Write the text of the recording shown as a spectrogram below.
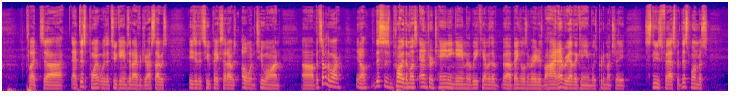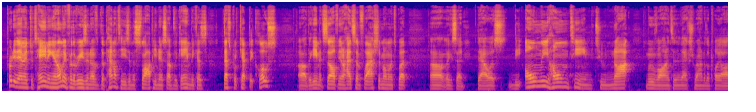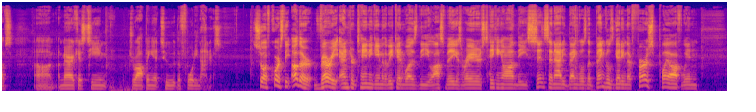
But uh, at this point, with the two games that I've addressed, I was these are the two picks that I was 0 2 on. Uh, but some of the more you know, this is probably the most entertaining game of the weekend with the uh, Bengals and Raiders behind. Every other game was pretty much a snooze fest, but this one was pretty damn entertaining, and only for the reason of the penalties and the sloppiness of the game because that's what kept it close. Uh, the game itself, you know, had some flashy moments, but uh, like I said, Dallas, the only home team to not move on to the next round of the playoffs. Um, America's team dropping it to the 49ers. So, of course, the other very entertaining game of the weekend was the Las Vegas Raiders taking on the Cincinnati Bengals. The Bengals getting their first playoff win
